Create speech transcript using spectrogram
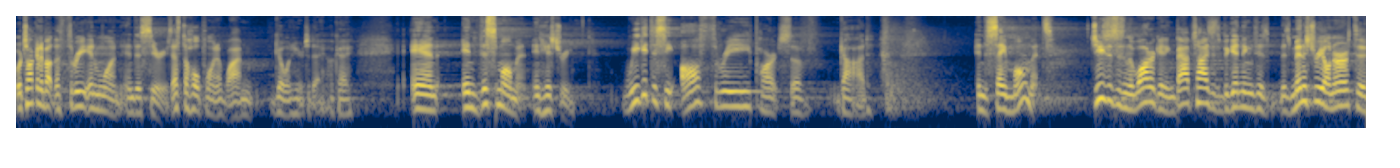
We're talking about the three in one in this series. That's the whole point of why I'm going here today, okay? And in this moment in history, we get to see all three parts of God in the same moment. Jesus is in the water getting baptized. He's beginning his, his ministry on earth to,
